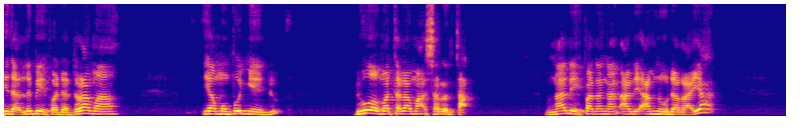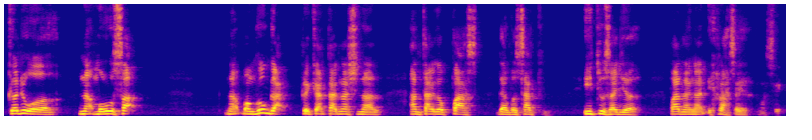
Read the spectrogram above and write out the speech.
tidak lebih pada drama yang mempunyai dua matlamat serentak. Mengalih pandangan ahli UMNO dan rakyat. Kedua, nak merusak, nak menggugat Perikatan Nasional antara PAS dan Bersatu. Itu saja pandangan ikhlas saya. Terima kasih.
